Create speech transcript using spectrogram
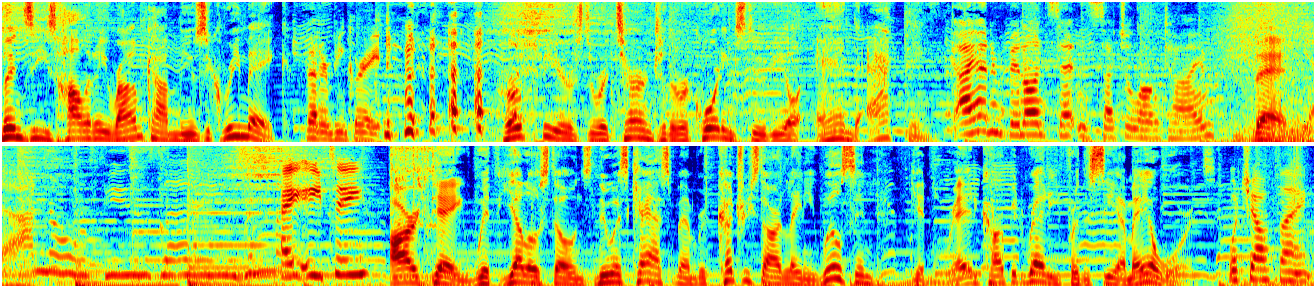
Lindsay's holiday rom com music remake. Better be great. Her fears to return to the recording studio and acting. I hadn't been on set in such a long time. Then, Hey, E.T. our day with Yellowstone's newest cast member, country star Lainey Wilson, getting red carpet ready for the CMA Awards. What y'all think?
